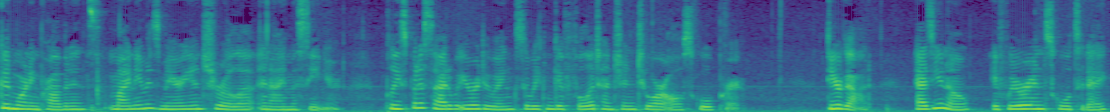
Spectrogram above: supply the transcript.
Good morning, Providence. My name is Marianne Chirilla, and I am a senior. Please put aside what you are doing so we can give full attention to our all school prayer. Dear God, as you know, if we were in school today,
